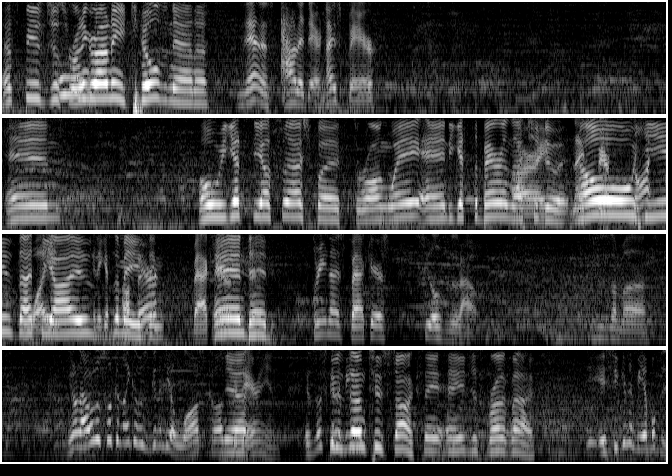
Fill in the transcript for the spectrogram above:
SB is just Ooh. running around and he kills Nana. Nana's out of there. Nice bair. And oh, he gets the up smash, but it's the wrong way, and he gets the bair, and that All should right, do it. nice no. He that quite. DI Can he get is the amazing. Back air. And dead. Three nice back airs seals it out. This is some uh, you know that was looking like it was gonna be a lost cause Yeah. for Darian. Is this gonna was be? down two stocks, and he just brought it back. Is he gonna be able to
